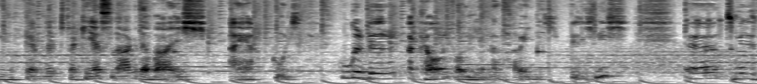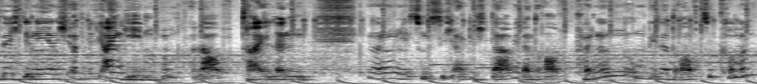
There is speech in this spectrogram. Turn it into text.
diese Tablet-Verkehrslage, da war ich, ah ja, gut, Google will Account von mir, ne? habe ich nicht, will ich nicht. Äh, zumindest will ich den hier nicht öffentlich eingeben. Hm? Verlauf teilen. Äh, jetzt müsste ich eigentlich da wieder drauf können, um wieder drauf zu kommen.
